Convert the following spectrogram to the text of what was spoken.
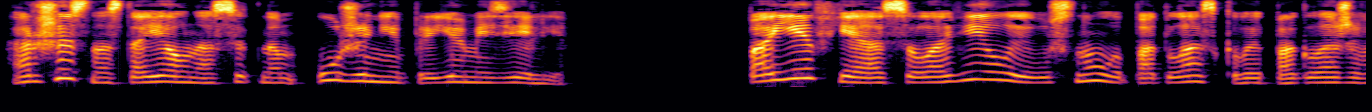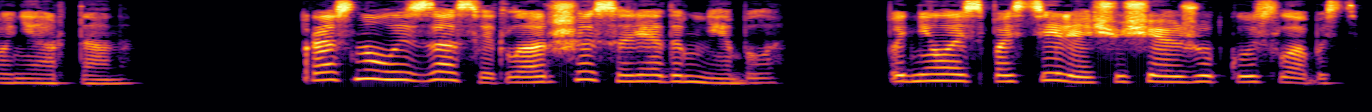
Аршес настоял на сытном ужине, приеме зелья. Поев, я осоловела и уснула под ласковое поглаживание Артана. Проснулась засветло, Аршеса рядом не было. Поднялась с постели, ощущая жуткую слабость.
